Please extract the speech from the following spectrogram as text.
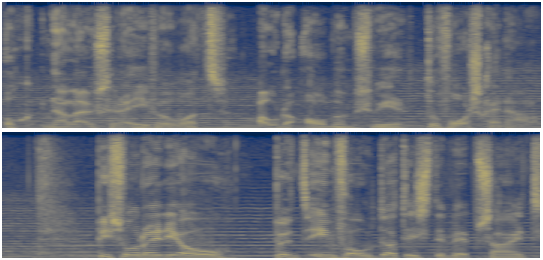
ook naar luisteren. Even wat oude albums weer tevoorschijn halen. Peaceful Radio Info, dat is de website.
